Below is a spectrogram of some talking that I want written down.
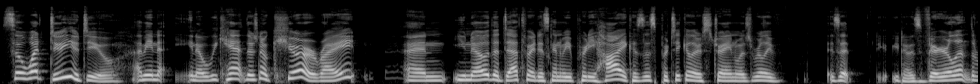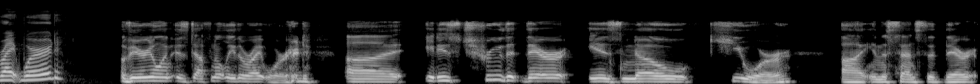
So, what do you do? I mean, you know, we can't, there's no cure, right? And you know, the death rate is going to be pretty high because this particular strain was really, is it, you know, is virulent the right word? Virulent is definitely the right word. Uh, it is true that there is no cure uh, in the sense that there,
